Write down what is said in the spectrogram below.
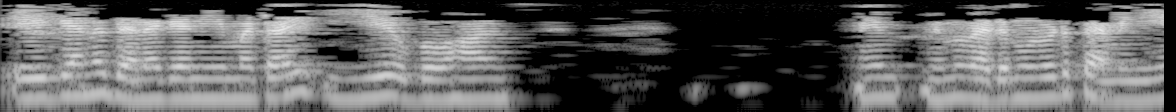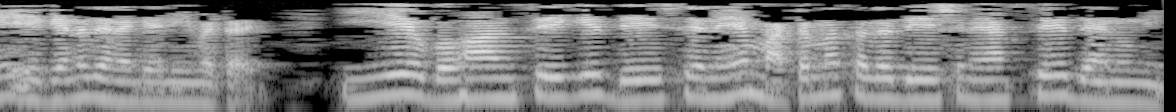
ඒ ගැන දැන ගැනීමටයි ඊයේ ඔබ වහන්සේ මෙම වැඩමුළුවට පැමිණියේ ඒ ගැන දැන ගැනීමටයි. ඊයේ ඔබ වහන්සේගේ දේශනය මටම කළ දේශනයක්සේ දැනුනි.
